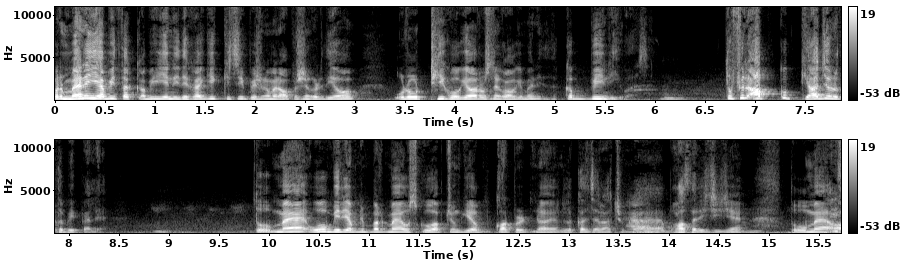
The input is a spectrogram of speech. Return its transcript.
पर मैंने ये अभी तक कभी ये नहीं देखा कि किसी पेशेंट को मैंने ऑपरेशन कर दिया हो और वो ठीक हो गया और उसने कहा कि मैं नहीं देता कभी नहीं हुआ ऐसा। तो फिर आपको क्या ज़रूरत है भाई पहले? तो मैं वो मेरी अपनी पर मैं उसको अब चूँकि अब कॉर्पोरेट कल्चर आ चुका हाँ, है बहुत सारी चीज़ें। तो मैं इस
